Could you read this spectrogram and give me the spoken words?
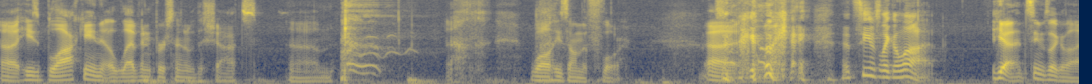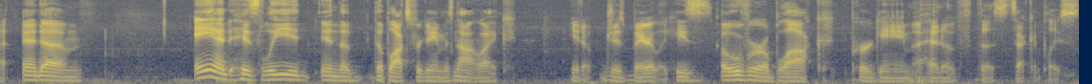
Uh, he's blocking eleven percent of the shots um, while he's on the floor. Uh, okay, that seems like a lot. yeah, it seems like a lot, and um, and his lead in the the blocks per game is not like, you know, just barely. He's over a block per game ahead of the second place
